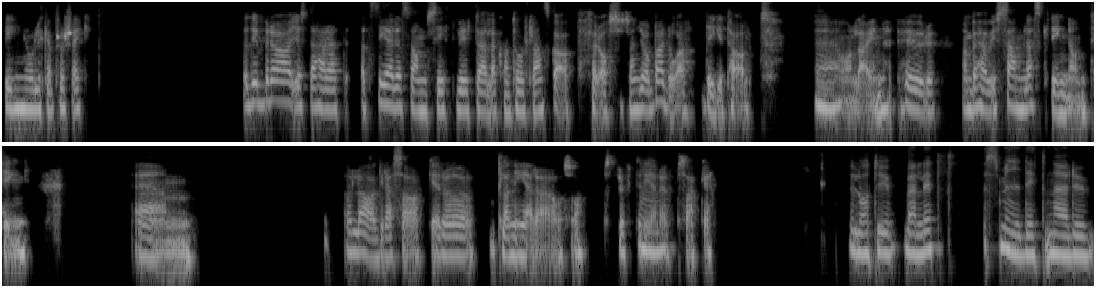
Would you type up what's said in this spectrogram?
kring olika projekt. Så det är bra just det här att, att se det som sitt virtuella kontorslandskap för oss som jobbar då digitalt eh, mm. eh, online. Hur man behöver samlas kring någonting um, och lagra saker och planera och så, strukturera mm. upp saker. Det låter ju väldigt smidigt när du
